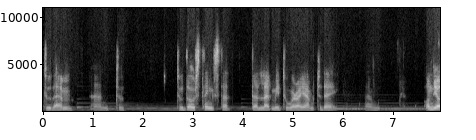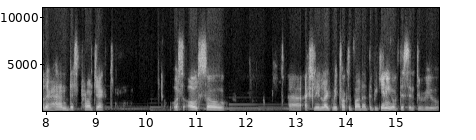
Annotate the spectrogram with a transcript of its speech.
to them and to to those things that that led me to where I am today. Um, on the other hand, this project was also uh, actually, like we talked about at the beginning of this interview,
